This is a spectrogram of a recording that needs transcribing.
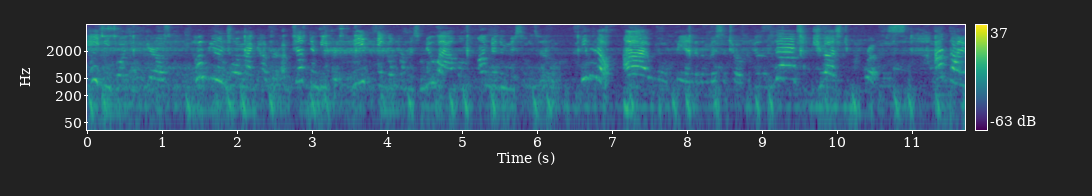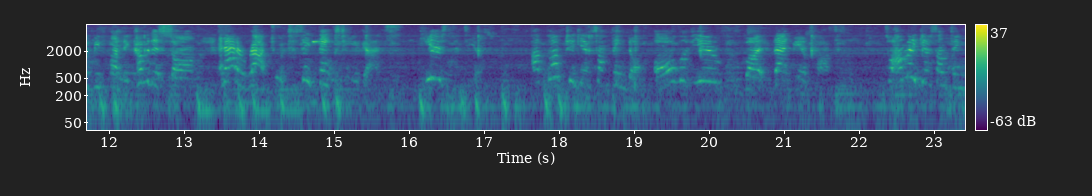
Hey, boys and girls. I hope you enjoy my cover of Justin Bieber's lead single from his new album, Under the Mistletoe. Even though I won't be under the mistletoe because that's just gross. I thought it'd be fun to cover this song and add a rap to it to say thanks to you guys. Here's the deal. I'd love to give something to all of you, but that'd be impossible. So I'm gonna give something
